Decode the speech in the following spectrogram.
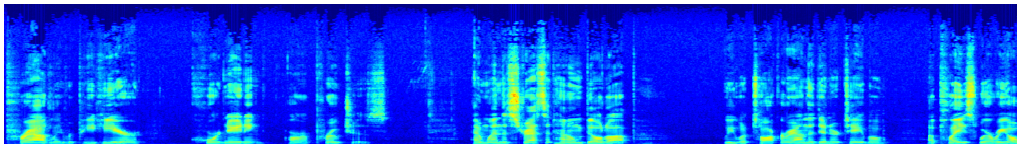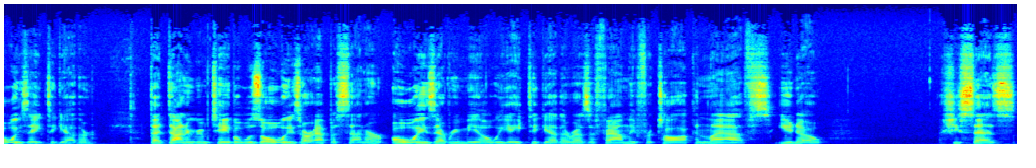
proudly repeat here, coordinating our approaches. And when the stress at home built up, we would talk around the dinner table, a place where we always ate together, that dining room table was always our epicenter. Always every meal we ate together as a family for talk and laughs. You know, she says,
